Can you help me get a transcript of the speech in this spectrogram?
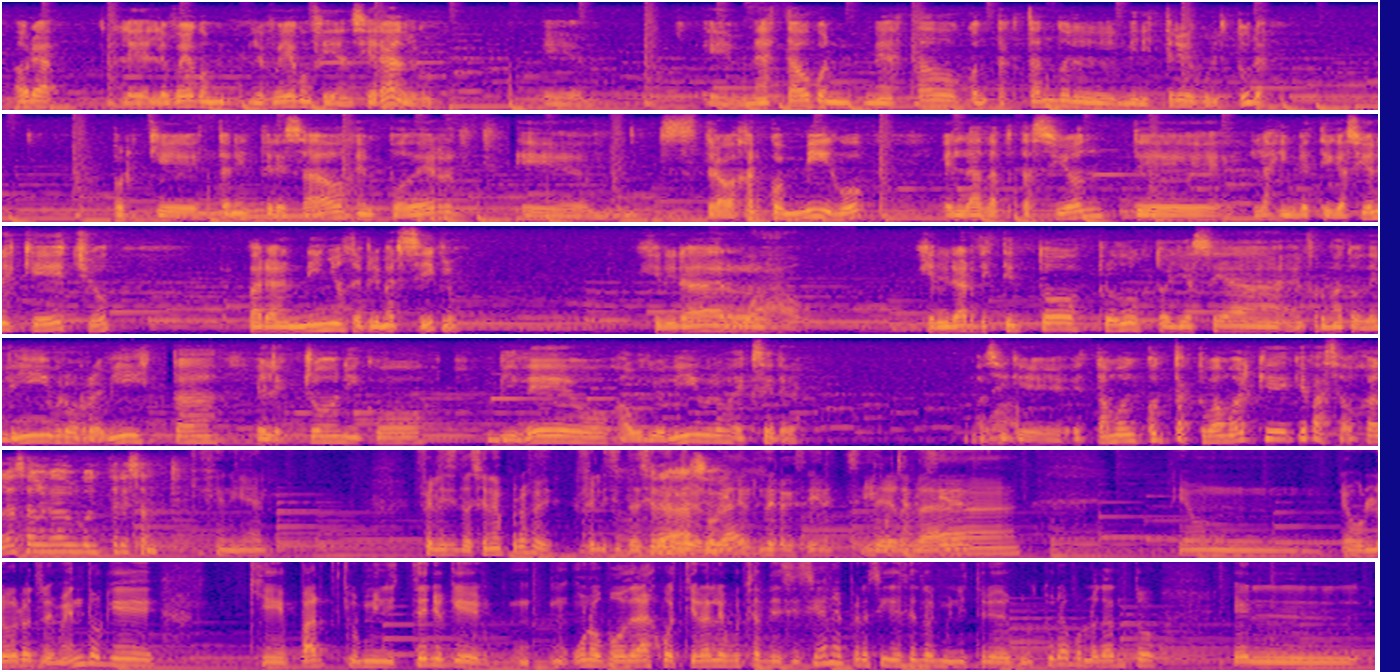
Ahora, les, voy a, les voy a confidenciar algo. Eh, eh, me, ha estado me ha estado contactando el Ministerio de Cultura porque están mm. interesados en poder eh, trabajar conmigo en la adaptación de las investigaciones que he hecho para niños de primer ciclo. Generar, generar distintos productos, ya sea en formato de libro, revista, electrónico, videos, audiolibros, etc. Así que estamos en contacto, vamos a ver qué, qué, pasa, ojalá salga algo interesante. Qué genial. Felicitaciones, profe. Felicitaciones de verdad. De, lo que se Sí, de verdad es un, es un logro tremendo que que, parte, que un ministerio que uno podrá cuestionarle muchas decisiones, pero sigue siendo el Ministerio de Cultura, por lo tanto, el,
